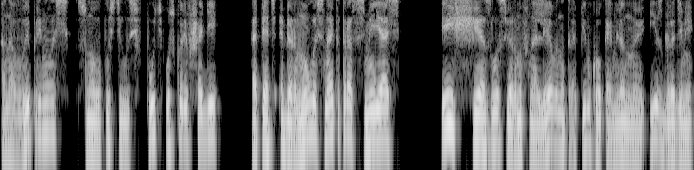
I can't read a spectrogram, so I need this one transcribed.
Она выпрямилась, снова пустилась в путь, ускорив шаги, опять обернулась, на этот раз смеясь, и исчезла, свернув налево на тропинку, окаймленную изгородями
